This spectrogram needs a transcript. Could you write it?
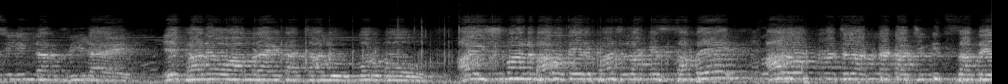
সিলিন্ডার ফ্রি দেয়। এখানেও আমরা এটা চালু করব। আয়ুষ্মান ভারতের পাঁচ লাখের সাথে আরও পাঁচ লাখ টাকা চিকিৎসাতে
